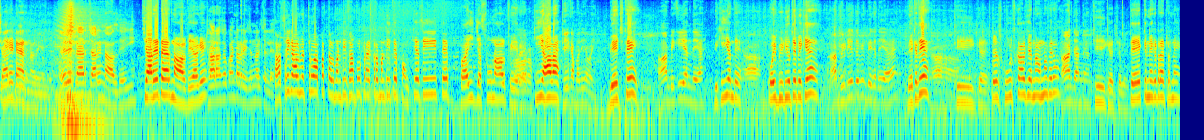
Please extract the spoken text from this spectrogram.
ਚਾਰੇ ਟਾਇਰ ਨਵੇਂ ਆ ਜੀ। ਇਹਦੇ ਟਾਇਰ ਚਾਰੇ ਨਾਲ ਦੇ ਆ ਜੀ। ਚਾਰੇ ਟਾਇਰ ਨਾਲ ਦੇ ਆਗੇ। 1800 ਘੰਟਾ ਰੀਜਨਲ ਚੱਲਿਆ। ਸਤਿ ਸ੍ਰੀ ਅਕਾਲ ਮਿੱਤਰੋ ਆਪਾਂ ਤਲਵੰਡੀ ਸਾਬੋ ਟਰੈਕਟਰ ਮੰਡੀ ਤੇ ਪਹੁੰਚੇ ਸੀ ਤੇ ਬਾਈ ਜੱਸੂ ਨਾਲ ਫੇਰ। ਹੈ। ਹੋਰ। ਕੀ ਹਾਲ ਹੈ? ਠੀਕ ਆ ਵਧੀਆ ਬਾਈ। ਵੇਚਤੇ? ਹਾਂ ਵਿਕੀ ਜਾਂਦੇ ਆ। ਵਿਕੀ ਜਾਂਦੇ ਆ? ਹਾਂ। ਕੋਈ ਵੀਡੀਓ ਤੇ ਵਿਕਿਆ ਹੈ? ਹਾਂ ਵੀਡੀਓ ਤੇ ਵੀ ਵਿਕਦੇ ਆ। ਵਿਕਦੇ ਆ? ਹਾਂ ਹਾਂ। ਠੀਕ ਹੈ। ਤੇ ਸਕੂਲ ਸਕਾਲ ਜਾਣਾ ਹੁੰਦਾ ਫਿਰ? ਹਾਂ ਜਾਣੇ ਹੁਣ ਠੀਕ ਹੈ ਚਲੋ। ਤੇ ਕਿੰਨੇ ਕ ਟਰੈਕਟਰ ਨੇ?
